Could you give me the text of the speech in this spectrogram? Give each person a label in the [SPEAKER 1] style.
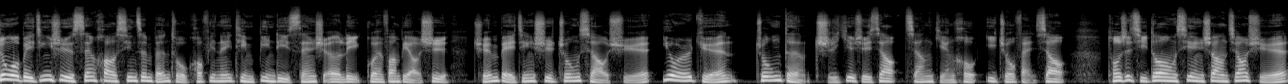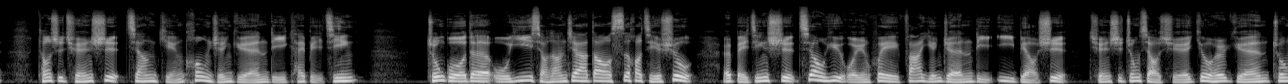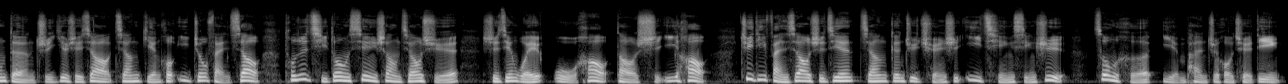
[SPEAKER 1] 中国北京市三号新增本土 COVID-19 病例三十二例，官方表示，全北京市中小学、幼儿园、中等职业学校将延后一周返校，同时启动线上教学，同时全市将严控人员离开北京。中国的五一小长假到四号结束，而北京市教育委员会发言人李毅表示，全市中小学、幼儿园、中等职业学校将延后一周返校，同时启动线上教学，时间为五号到十一号，具体返校时间将根据全市疫情形势综合研判之后确定。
